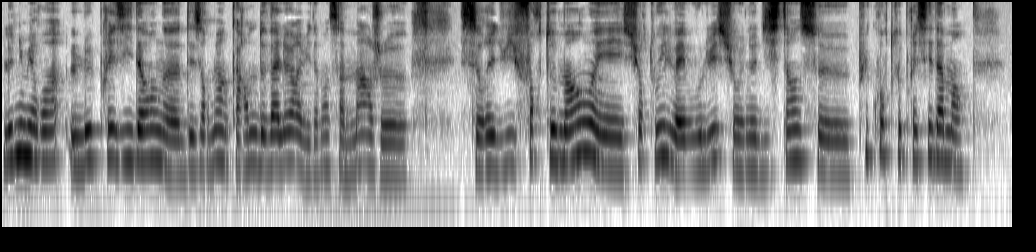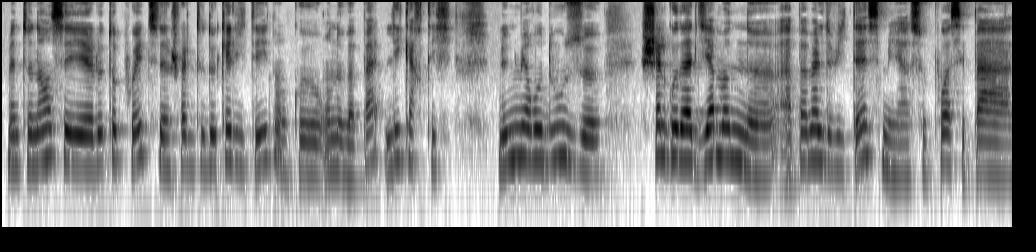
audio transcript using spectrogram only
Le numéro 1, le président, désormais en 42 valeurs, évidemment sa marge se réduit fortement et surtout il va évoluer sur une distance plus courte que précédemment. Maintenant, c'est le top weight, c'est un cheval de, qualité, donc euh, on ne va pas l'écarter. Le numéro 12, Chalgoda Diamond euh, a pas mal de vitesse, mais à ce poids, c'est pas,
